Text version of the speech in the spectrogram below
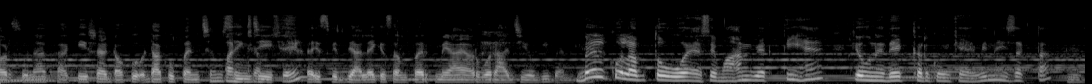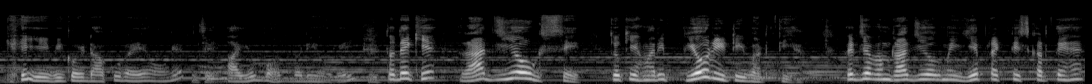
और सुना था कि शायद डाकू डाकू पंचम सिंह जी इस विद्यालय के संपर्क में आए और वो राजयोगी बन बिल्कुल अब तो वो ऐसे महान व्यक्ति हैं कि उन्हें देखकर कोई कह भी नहीं सकता हम्म। कि ये भी कोई डाकू रहे होंगे। आयु बहुत बड़ी हो गई। तो देखिए राजयोग से क्योंकि हमारी प्योरिटी बढ़ती है फिर जब हम राजयोग में ये प्रैक्टिस करते हैं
